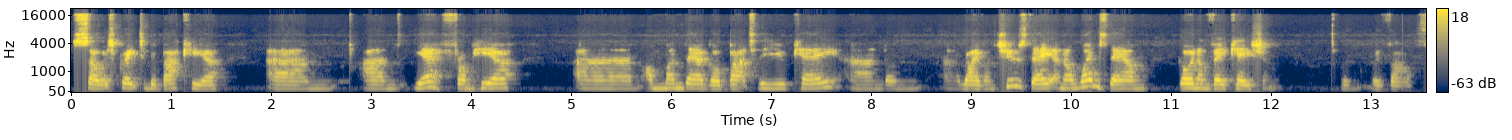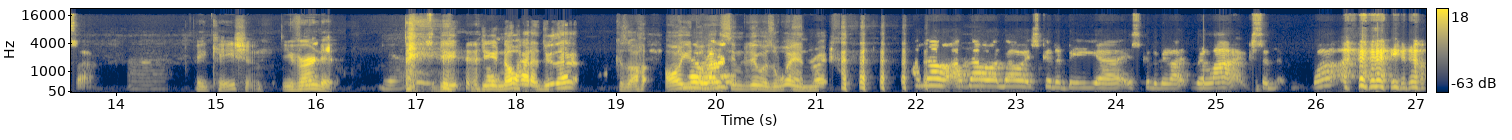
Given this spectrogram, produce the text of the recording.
So it's great to be back here. Um, and yeah, from here um, on Monday, I go back to the UK and on, uh, arrive on Tuesday. And on Wednesday, I'm going on vacation with, with Val. So, uh, Vacation. You've earned it. yeah. Do you, do you know how to do that? Because all, all you No, know how to seem to do is win, right? I know, I know, I know. It's going to be, uh, it's going to be like relax and what, you know.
